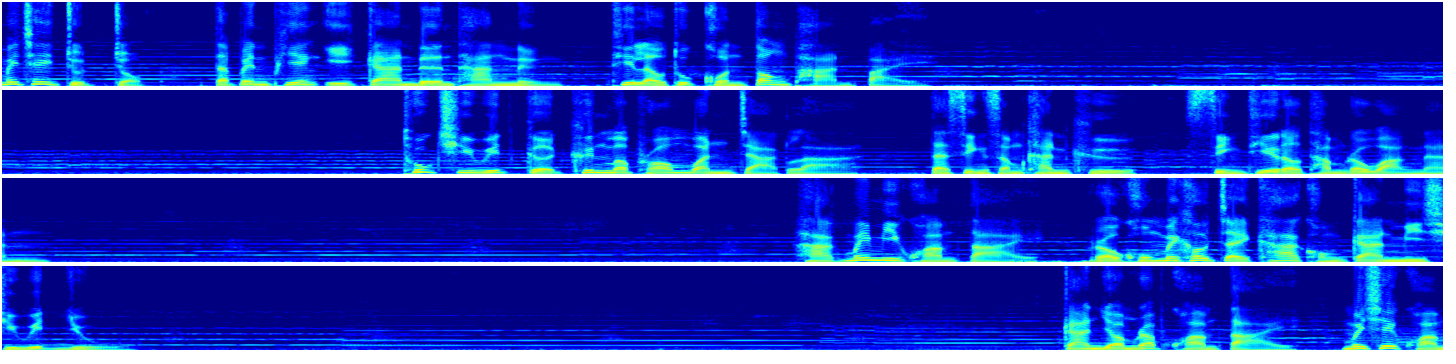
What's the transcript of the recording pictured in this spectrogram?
ไม่ใช่จุดจบ แต่เป็นเพียงอีกการเดินทางหนึ่งที่เราทุกคนต้องผ่านไป ทุกชีวิตเกิดขึ้นมาพร้อมวันจากลา แต่สิ่งสำคัญคือสิ่งที่เราทำระหว่างนั้น หากไม่มีความตาย เราคงไม่เข้าใจค่าของการมีชีวิตอยู่ การยอมรับความตายไม่ใช่ความ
